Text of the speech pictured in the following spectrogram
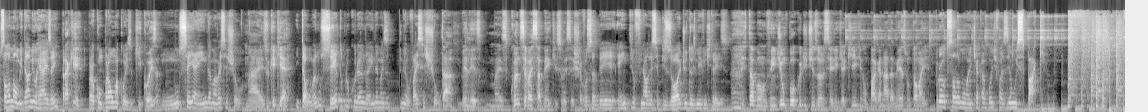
Ô Salomão, me dá mil reais aí Pra quê? pra eu comprar uma coisa. Que coisa? Não sei ainda, mas vai ser show. Mas o que que é? Então, eu não sei, eu tô procurando ainda, mas, meu, vai ser show. Tá, beleza. Mas quando você vai saber que isso vai ser Eu show? vou saber entre o final desse episódio e 2023. Ai, tá bom. Vendi um pouco de tesouro selic aqui, que não paga nada mesmo. Toma aí. Pronto, Salomão, a gente acabou de fazer um SPAC.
